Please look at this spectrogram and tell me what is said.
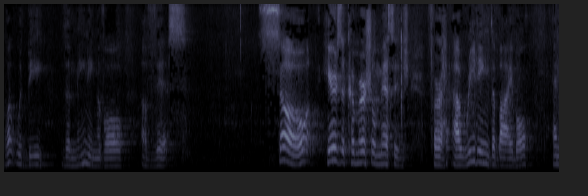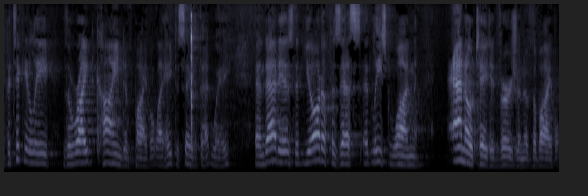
what would be the meaning of all of this? So, here's a commercial message for uh, reading the Bible, and particularly the right kind of Bible. I hate to say it that way. And that is that you ought to possess at least one annotated version of the Bible.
